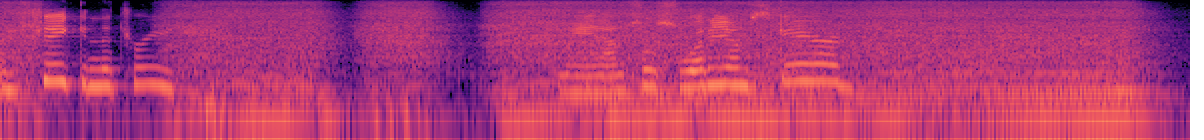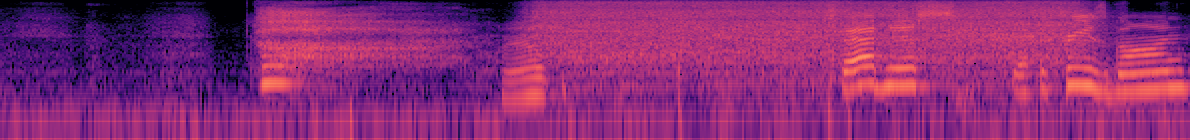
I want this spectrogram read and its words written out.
I'm shaking the tree. Man, I'm so sweaty, I'm scared. well, sadness. Got the tree's gone.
